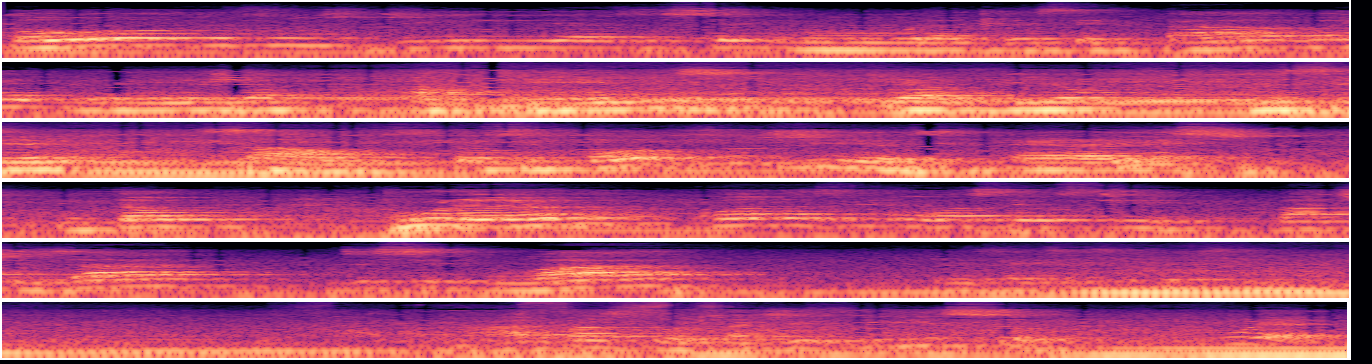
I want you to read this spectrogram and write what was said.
todos os dias o Senhor acrescentava à igreja aqueles que haviam de ser salvos. Então, se todos os dias era isso, então, por ano, quantas vezes nós temos que batizar, discipular, 365. Ai, pastor, está difícil. Ué,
